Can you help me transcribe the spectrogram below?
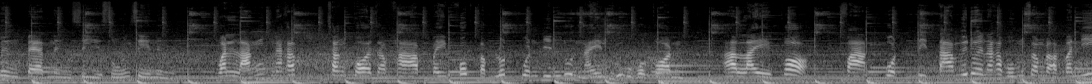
1814041 วันหลังนะครับ ช่างปอจะพาไปพบกับรถควนดินรุ่นไหนหรืออุปกรณ์อะไรก็ฝากกดติดตามไว้ด้วยนะครับผมสำหรับวันนี้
